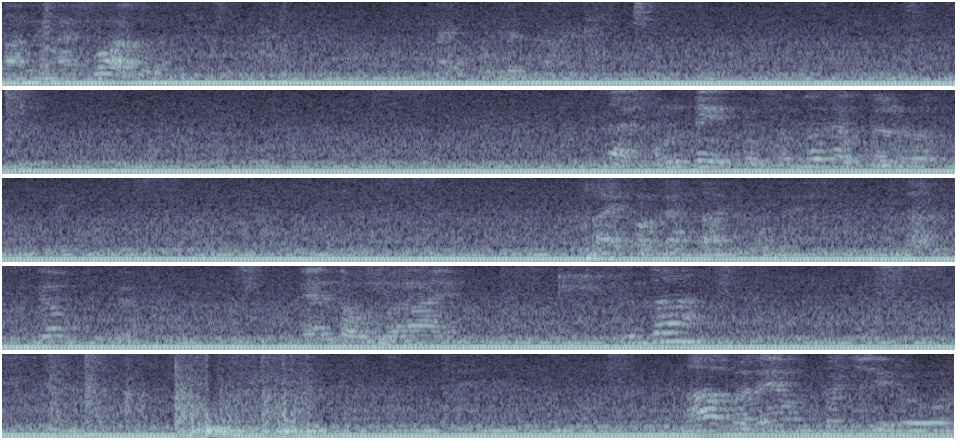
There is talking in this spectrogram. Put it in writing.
Там і накладувати. Хай буде так. Так, грудинку що теж будеш рознести? Хай пока так буде. Так, все, все. Это убираем сюда. А берем почерек.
